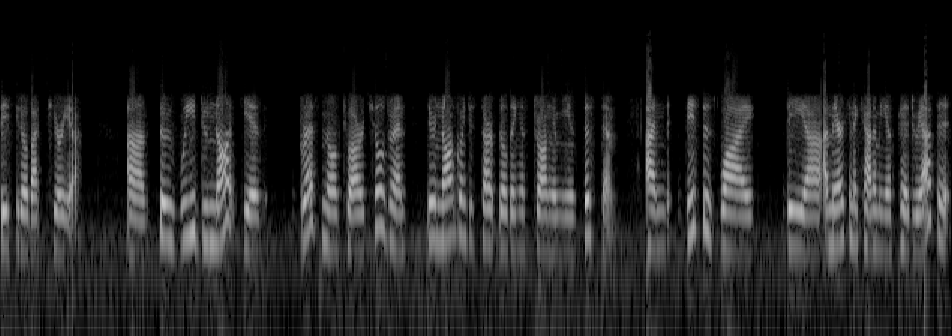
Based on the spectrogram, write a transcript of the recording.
bifidobacteria. Um, so if we do not give breast milk to our children, they're not going to start building a strong immune system. And this is why the uh, American Academy of Pediatri-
